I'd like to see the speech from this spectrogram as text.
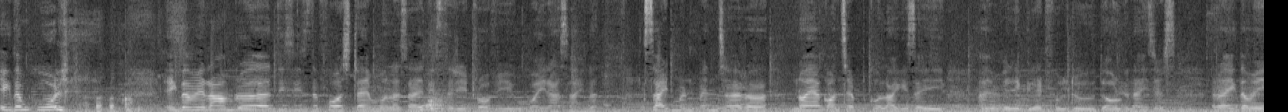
एकदम कोल्ड एकदमै राम्रो this is the first time होला सायद यसरी ट्रफी भइरहेछ होइन? एक्साइटमेन्ट पनि छ र नयाँ कन्सेप्टको लागि चाहिँ I am very grateful to the organizers र एकदमै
